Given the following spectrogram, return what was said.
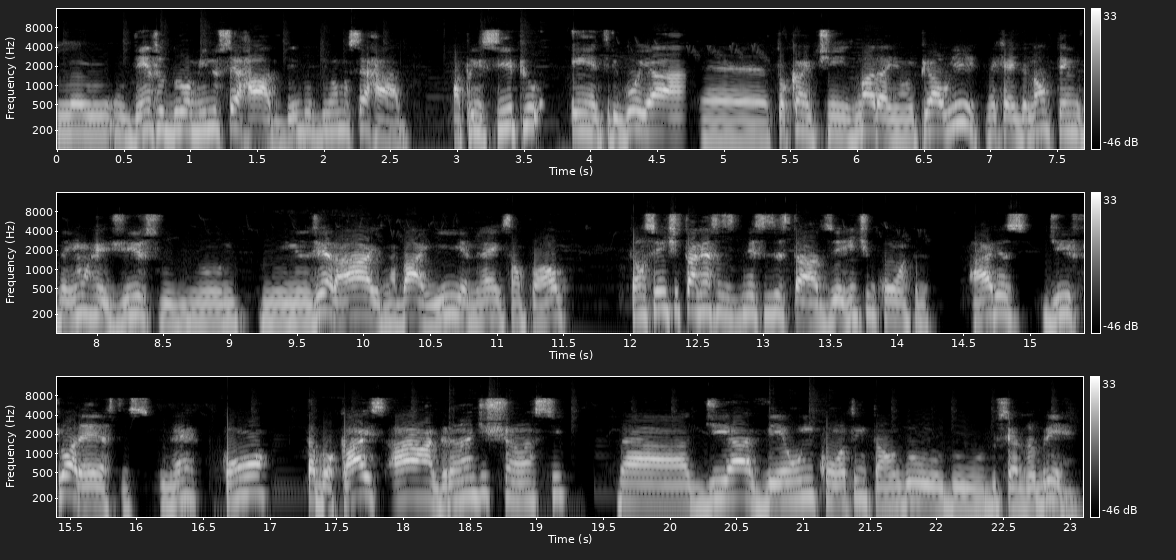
um, dentro do domínio cerrado, dentro do bioma cerrado, a princípio, entre Goiás, é, Tocantins, Maranhão e Piauí, né, que ainda não temos nenhum registro no, em Minas Gerais, na Bahia, né, em São Paulo, então, se a gente está nesses estados e a gente encontra áreas de florestas né, com tabocais, há uma grande chance da, de haver um encontro, então, do, do, do Brienne.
